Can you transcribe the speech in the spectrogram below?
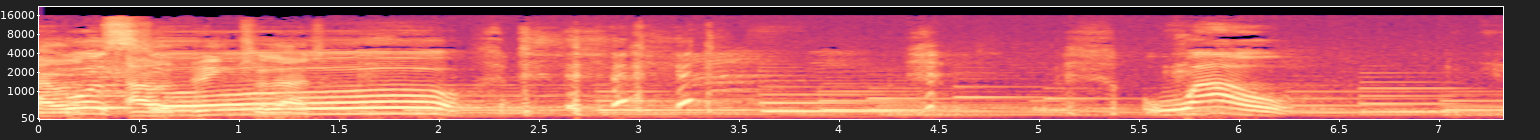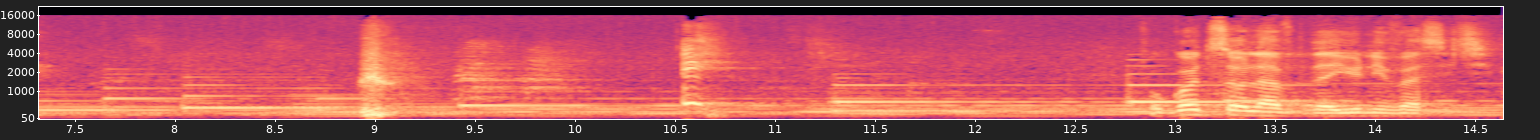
I will, I will drink to that. wow. Eh. For God so loved the university.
